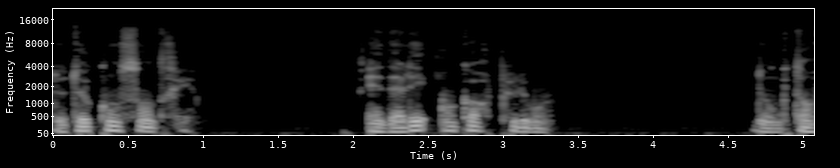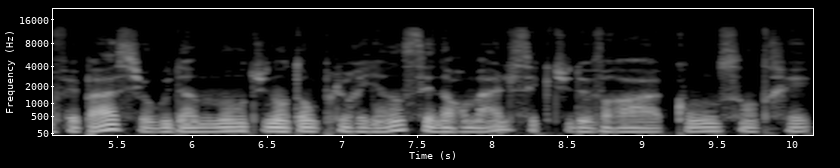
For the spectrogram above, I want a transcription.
de te concentrer et d'aller encore plus loin. Donc t'en fais pas, si au bout d'un moment tu n'entends plus rien, c'est normal, c'est que tu devras concentrer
